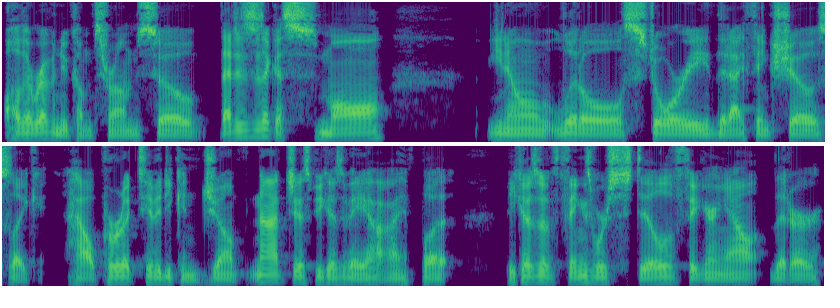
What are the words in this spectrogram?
all their revenue comes from. So that is like a small, you know, little story that I think shows like how productivity can jump, not just because of AI, but because of things we're still figuring out that are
